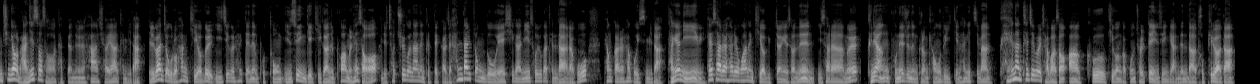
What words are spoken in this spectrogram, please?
좀 신경을 많이 써서 답변을 하셔야 됩니다. 일반적으로 한 기업을 이직을 할 때는 보통 인수인계 기간을 포함을 해서 이제 첫 출근하는 그때까지 한 달 정도의 시간이 소요가 된다라고 평가를 하고 있습니다. 당연히 회사를 하려고 하는 기업 입장에서는 이 사람을 그냥 보내주는 그런 경우도 있긴 하겠지만 괜한 트집을 잡아서 아 그 기관 갖고는 절대 인수인계 안 된다 더 필요하다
